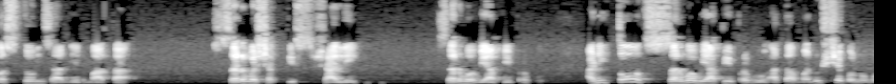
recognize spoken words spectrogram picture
वस्तूंचा निर्माता सर्व शक्तिशाली सर्वव्यापी प्रभू. आणि तोच सर्वव्यापी प्रभू आता मनुष्य बनून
